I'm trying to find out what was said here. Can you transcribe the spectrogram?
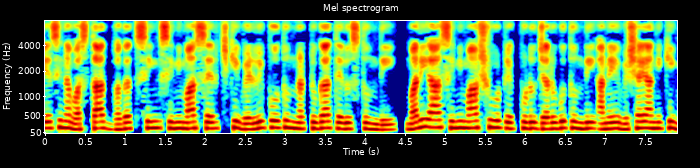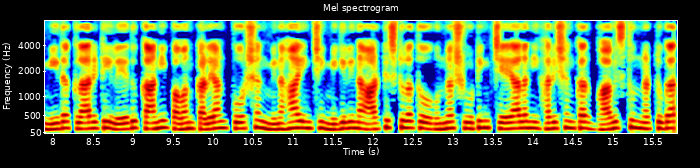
చేసిన వస్తాద్ భగత్ సింగ్ సినిమా సెర్చ్కి వెళ్ళిపోతున్నట్టుగా తెలుస్తుంది. మరి ఆ సినిమా షూట్ ఎప్పుడు జరుగుతుంది అనే విషయానికి మీద క్లారిటీ లేదు. కానీ పవన్ కళ్యాణ్ పోర్షన్ మినహాయించి మిగిలిన ఆర్టిస్టులతో ఉన్న షూటింగ్ చేయాలని హరిశంకర్ భావిస్తున్నట్టుగా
